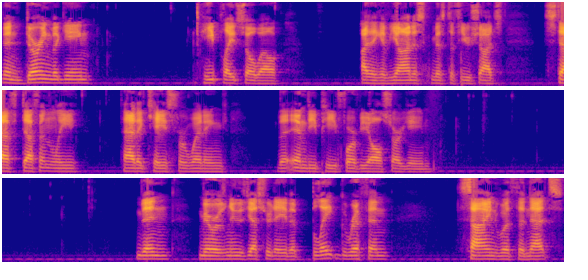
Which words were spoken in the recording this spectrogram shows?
Then during the game, he played so well. I think if Giannis missed a few shots, Steph definitely had a case for winning the MVP for the All Star game. Then mirrors news yesterday that Blake Griffin signed with the Nets.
